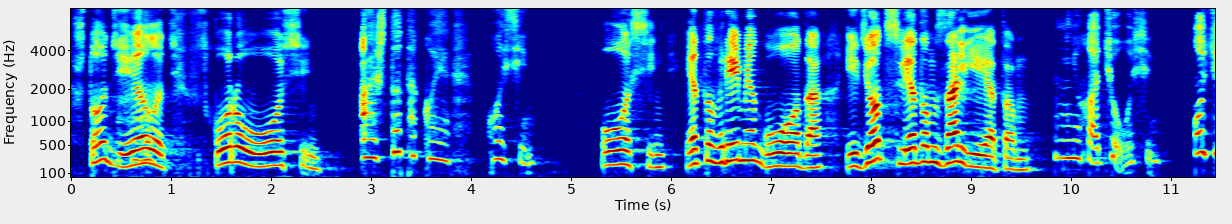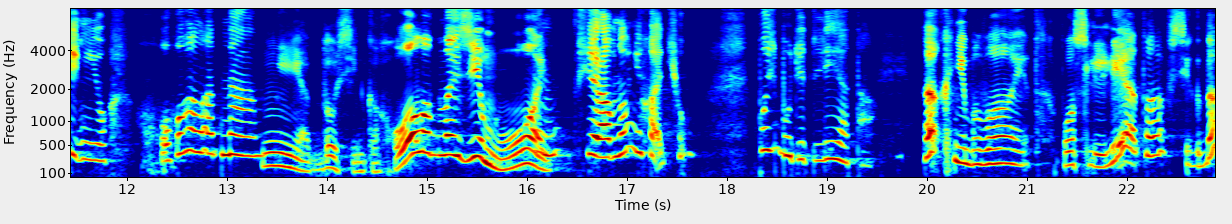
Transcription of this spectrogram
Что делать? Скоро осень. А что такое осень? Осень – это время года, идет следом за летом. Не хочу осень. Осенью холодно. Нет, Дусенька, холодно зимой. Все равно не хочу. Пусть будет лето. Так не бывает. После лета всегда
